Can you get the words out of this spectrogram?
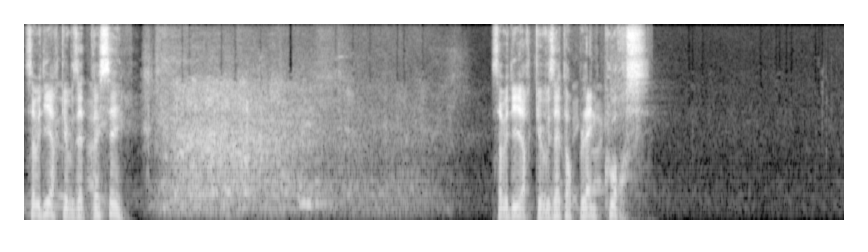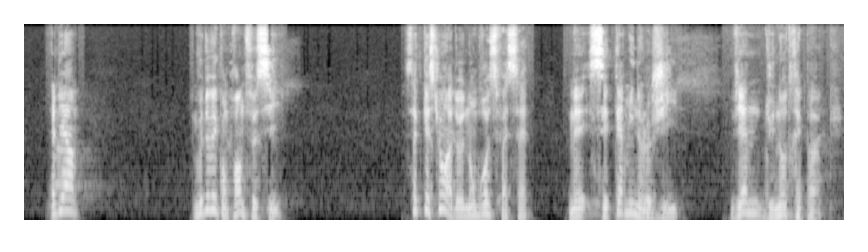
Ça veut dire que vous êtes pressé. Ça veut dire que vous êtes en pleine course. Eh bien, vous devez comprendre ceci. Cette question a de nombreuses facettes, mais ces terminologies viennent d'une autre époque.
